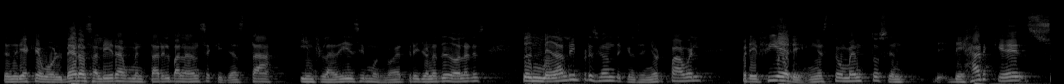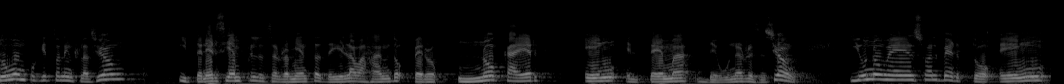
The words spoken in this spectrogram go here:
tendría que volver a salir a aumentar el balance que ya está infladísimo en 9 trillones de dólares. Entonces me da la impresión de que el señor Powell prefiere en este momento dejar que suba un poquito la inflación y tener siempre las herramientas de irla bajando, pero no caer en el tema de una recesión. Y uno ve eso, Alberto, en,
